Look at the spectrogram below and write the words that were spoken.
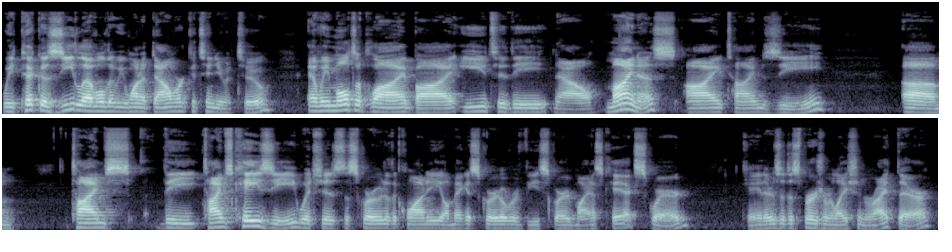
We pick a z level that we want to downward continue it to, and we multiply by e to the now minus i times z um, times the times kz, which is the square root of the quantity omega squared over v squared minus kx squared. Okay, there's a dispersion relation right there.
